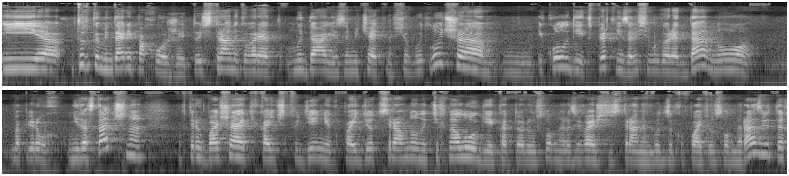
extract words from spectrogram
И тут комментарии похожие. То есть страны говорят, мы дали, замечательно, все будет лучше. Экологи, эксперты независимо говорят, да, но, во-первых, недостаточно. Во-вторых, большое количество денег пойдет все равно на технологии, которые условно развивающиеся страны будут закупать у условно развитых,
